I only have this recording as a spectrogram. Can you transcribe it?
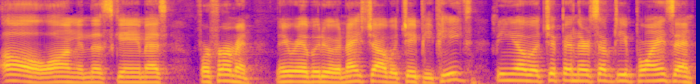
all along in this game as for Furman. They were able to do a nice job with JP Peaks being able to chip in their 17 points, and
